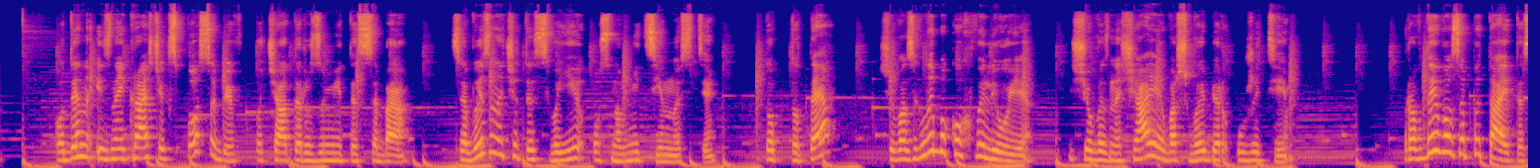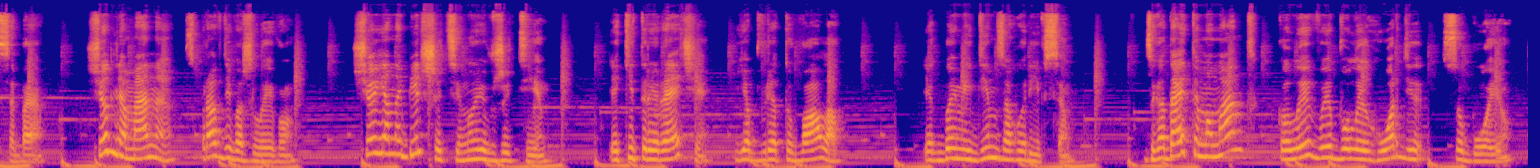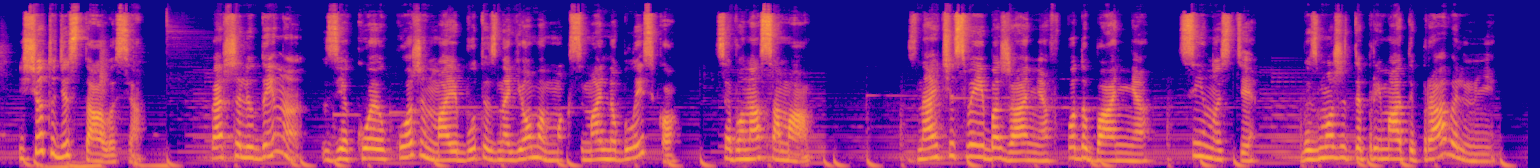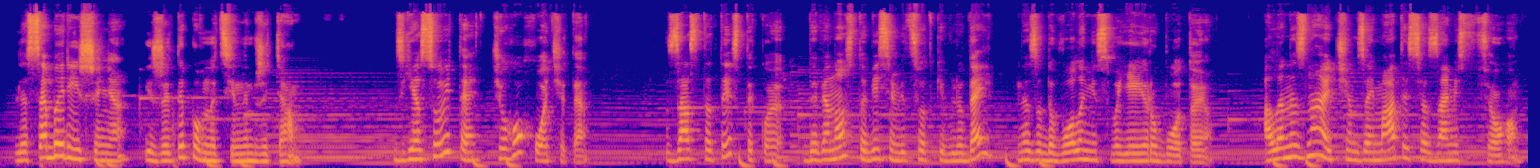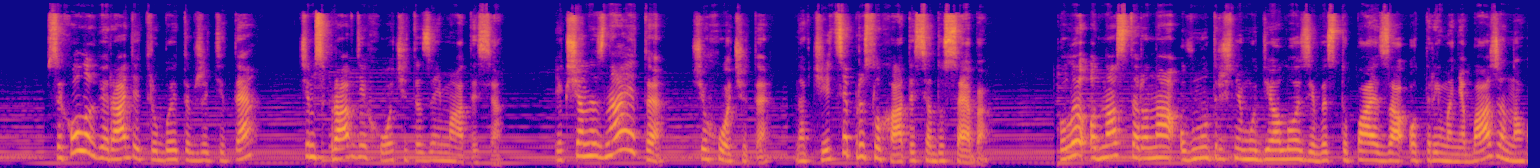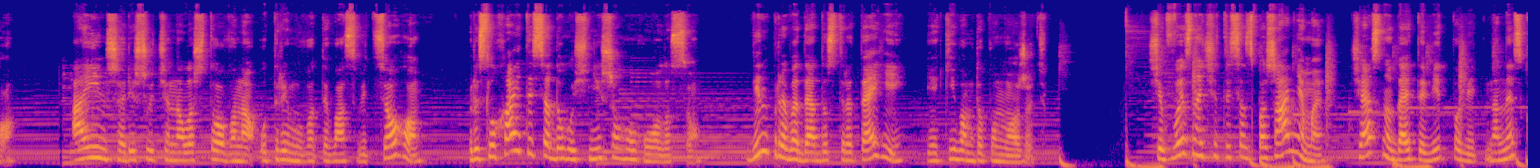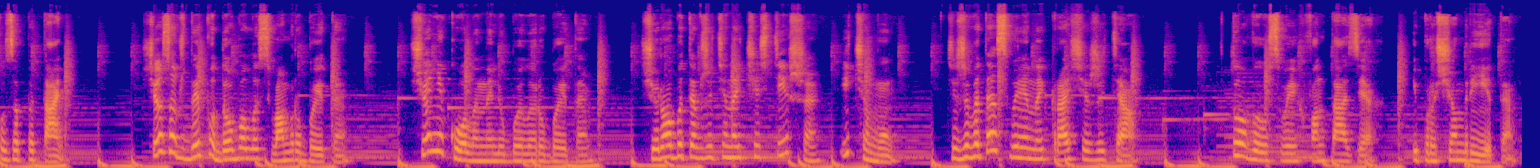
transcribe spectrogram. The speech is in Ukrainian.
Один із найкращих способів почати розуміти себе це визначити свої основні цінності, тобто те, що вас глибоко хвилює що визначає ваш вибір у житті. Правдиво запитайте себе, що для мене справді важливо, що я найбільше ціную в житті, які три речі я б врятувала, якби мій дім загорівся. Згадайте момент, коли ви були горді собою, і що тоді сталося. Перша людина, з якою кожен має бути знайомим максимально близько, це вона сама. Знаючи свої бажання, вподобання, цінності, ви зможете приймати правильні для себе рішення і жити повноцінним життям. З'ясуйте, чого хочете. За статистикою, 98% людей незадоволені своєю роботою, але не знають, чим займатися замість цього. Психологи радять робити в житті те, чим справді хочете займатися. Якщо не знаєте, що хочете, навчіться прислухатися до себе. Коли одна сторона у внутрішньому діалозі виступає за отримання бажаного, а інша рішуче налаштована утримувати вас від цього, прислухайтеся до гучнішого голосу. Він приведе до стратегій, які вам допоможуть. Щоб визначитися з бажаннями, чесно дайте відповідь на низку запитань, що завжди подобалось вам робити, що ніколи не любили робити, що робите в житті найчастіше і чому, чи живете своє найкраще життя, хто ви у своїх фантазіях і про що мрієте.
